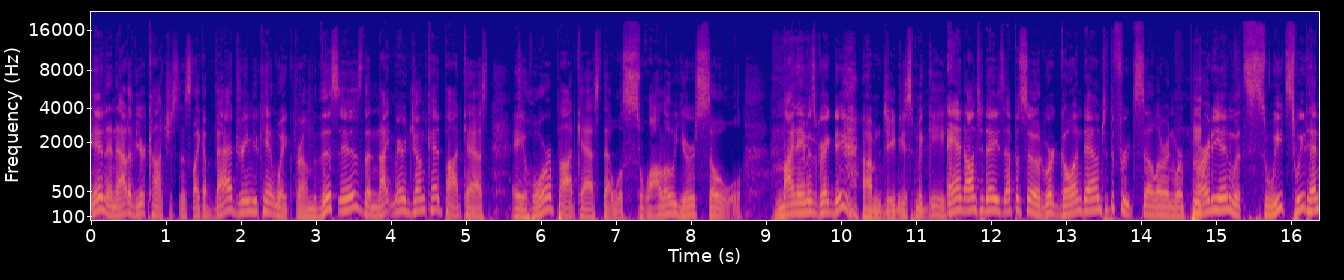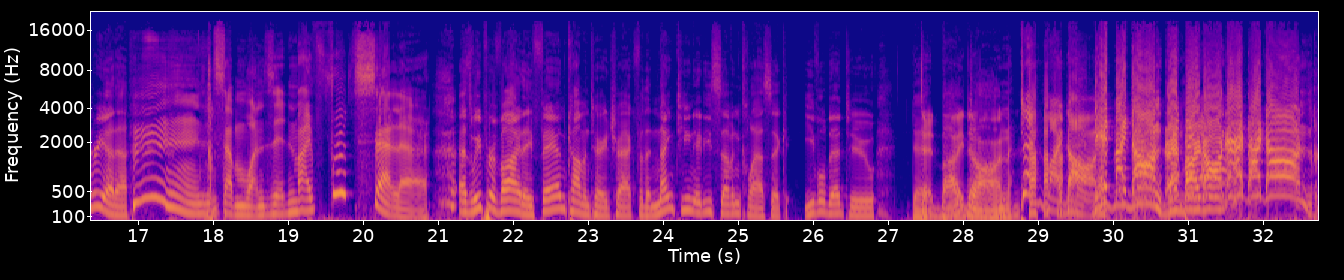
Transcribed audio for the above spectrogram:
in and out of your consciousness like a bad dream you can't wake from. This is the Nightmare Junkhead Podcast, a horror podcast that will swallow your soul. My name is Greg D. I'm Genius McGee. And on today's episode, we're going down to the fruit cellar and we're partying with sweet, sweet Henrietta Hmm, someone's in my fruit cellar. as we provide a fan commentary track for the 1987 classic Evil Dead 2 Dead, Dead by Dawn. Dead by Dawn. Dead by dawn. Dead by dawn. Dead by dawn.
